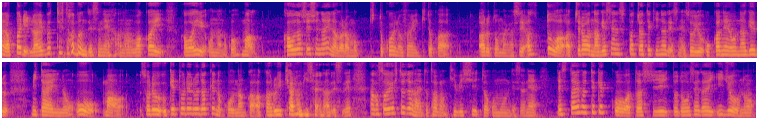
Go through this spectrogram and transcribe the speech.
まあ、やっぱりライブって多分ですね あの若い可愛い女の子、まあ、顔出ししないながらもきっと声の雰囲気とかあると思いますしあとはあちらは投げ銭スパチャ的なですねそういうお金を投げるみたいのをまあそれを受け取れるだけのこうなんか明るいキャラみたいなですね。なんかそういう人じゃないと多分厳しいと思うんですよね。でスタイフって結構私と同世代以上の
